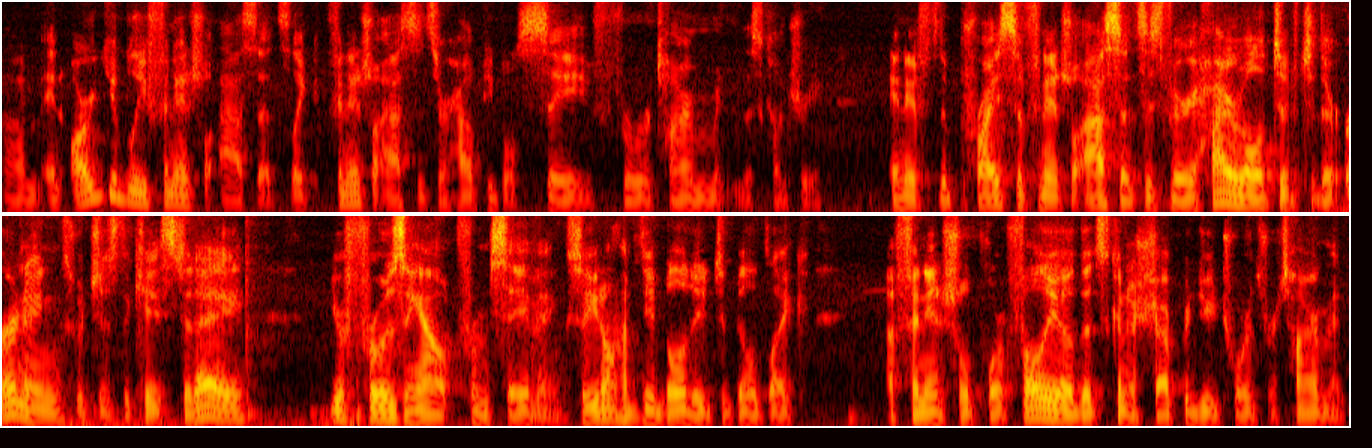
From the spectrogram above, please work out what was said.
um, and arguably financial assets. Like financial assets are how people save for retirement in this country. And if the price of financial assets is very high relative to their earnings, which is the case today, you're frozen out from saving. So you don't have the ability to build like a financial portfolio that's going to shepherd you towards retirement.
